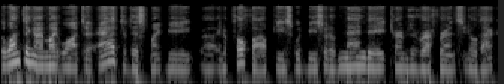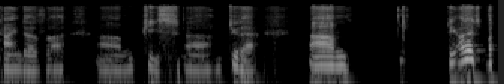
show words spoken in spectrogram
The one thing I might want to add to this might be uh, in a profile piece would be sort of mandate, terms of reference, you know, that kind of uh, um, piece to that. Um, the other, but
